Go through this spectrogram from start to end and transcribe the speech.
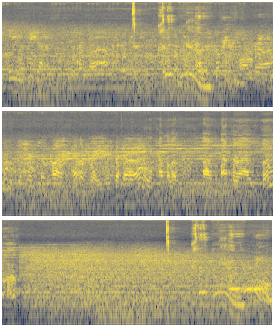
including the Peshitta. Come on. There are many different so-called paraphrases, but there are only a couple of, of authorized versions. Come on.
